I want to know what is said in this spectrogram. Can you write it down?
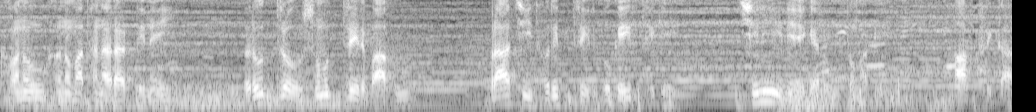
ঘন ঘন মাথা নাড়ার দিনেই রুদ্র সমুদ্রের বাহু প্রাচী ধরিত্রীর বুকের থেকে ছিনিয়ে নিয়ে গেল তোমাকে। আফ্রিকা।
